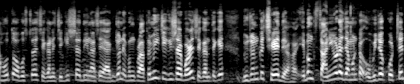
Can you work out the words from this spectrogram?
আহত অবস্থায় সেখানে চিকিৎসাধীন আছে একজন এবং প্রাথমিক চিকিৎসার পরে সেখান থেকে দুজনকে ছেড়ে দেওয়া হয় এবং স্থানীয়রা যেমনটা অভিযোগ করছেন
